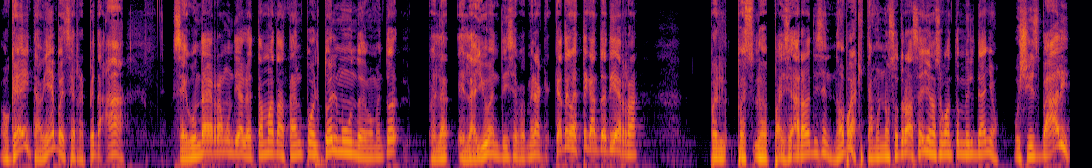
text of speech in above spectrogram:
Ok, está bien, pues se respeta. Ah, Segunda Guerra Mundial, lo están matando, están por todo el mundo. De momento, pues la, la UN dice, pues mira, quédate con este canto de tierra. Pues, pues los países árabes dicen, no, porque aquí estamos nosotros hace yo no sé cuántos mil de años. Which is valid.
